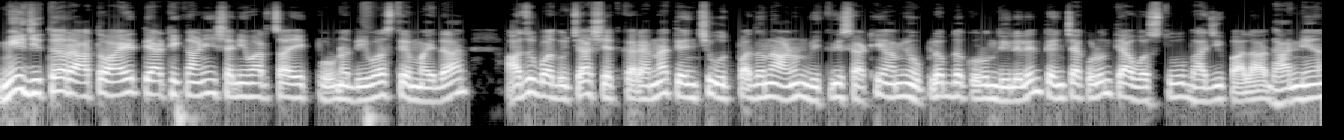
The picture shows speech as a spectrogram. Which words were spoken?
मी जिथं राहतो आहे त्या ठिकाणी शनिवारचा एक पूर्ण दिवस ते मैदान आजूबाजूच्या शेतकऱ्यांना त्यांची उत्पादनं आणून विक्रीसाठी आम्ही उपलब्ध करून दिलेले आणि त्यांच्याकडून त्या वस्तू भाजीपाला धान्य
